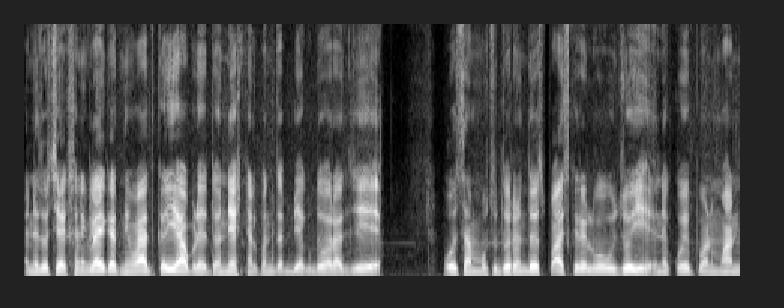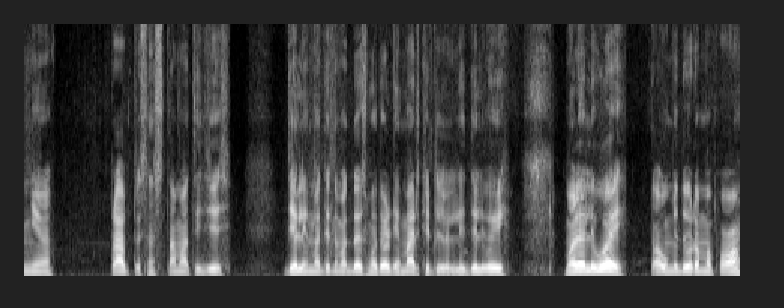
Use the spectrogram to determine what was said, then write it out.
અને જો શૈક્ષણિક લાયકાતની વાત કરીએ આપણે તો નેશનલ પંજાબ બેંક દ્વારા જે ઓછામાં ઓછું ધોરણ દસ પાસ કરેલું હોવું જોઈએ અને કોઈ પણ માન્ય પ્રાપ્ત સંસ્થામાંથી જે જેલીમાંથી તમારે દસમા ધોરણે માર્કશીટ લીધેલી હોય, મળેલી હોય, તો આ ઉમેદવારોમાં ફોર્મ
